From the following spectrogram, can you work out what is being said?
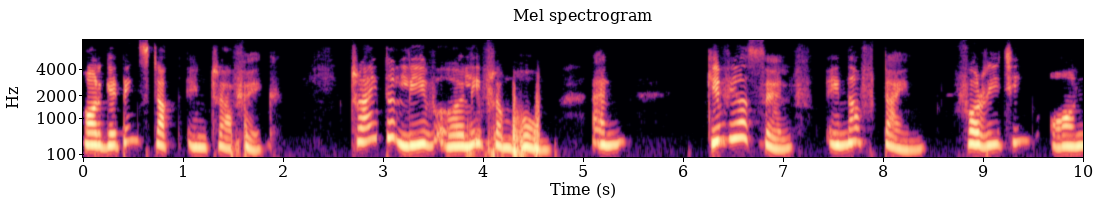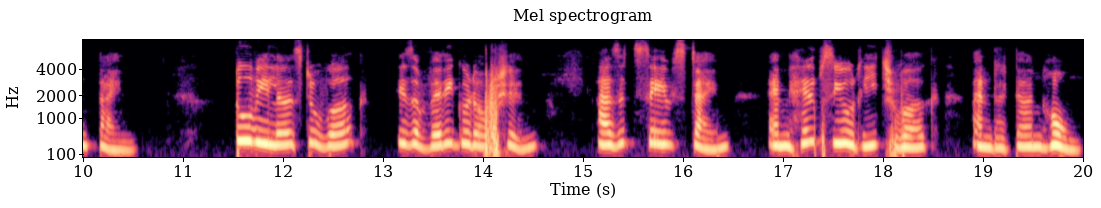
or getting stuck in traffic, try to leave early from home and give yourself enough time for reaching on time. Two wheelers to work is a very good option as it saves time and helps you reach work and return home.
